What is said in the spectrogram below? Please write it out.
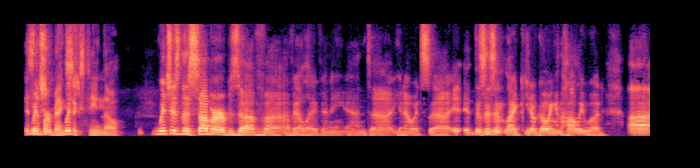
It's Which- the Burbank which- 16 though. which is the suburbs of uh, of LA, Vinnie, and uh, you know it's uh, it, it, this isn't like you know going in Hollywood. Uh,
